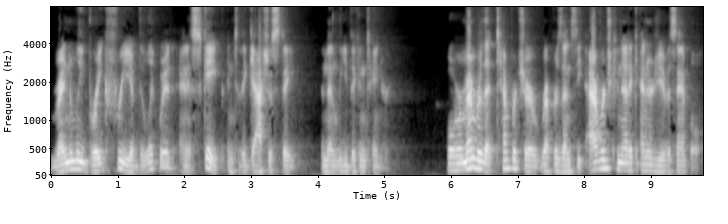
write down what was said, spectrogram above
randomly break free of the liquid and escape into the gaseous state and then leave the container? Well, remember that temperature represents the average kinetic energy of a sample.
